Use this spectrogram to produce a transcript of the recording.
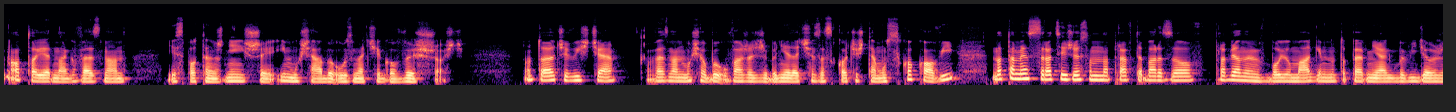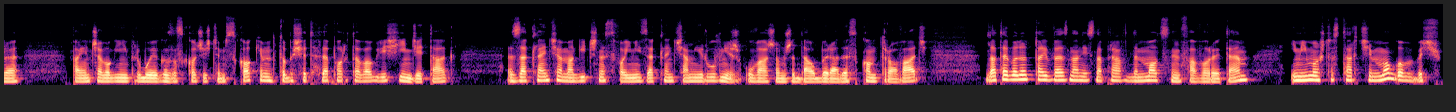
no to jednak Weznan jest potężniejszy i musiałaby uznać jego wyższość. No to oczywiście Weznan musiałby uważać, żeby nie dać się zaskoczyć temu skokowi, natomiast z racji, że jest on naprawdę bardzo wprawionym w boju magiem, no to pewnie jakby widział, że pajęcza bogini próbuje go zaskoczyć tym skokiem, no to by się teleportował gdzieś indziej, tak? Zaklęcia magiczne swoimi zaklęciami również uważam, że dałby radę skontrować, dlatego tutaj Weznan jest naprawdę mocnym faworytem i mimo, że to starcie mogłoby być,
